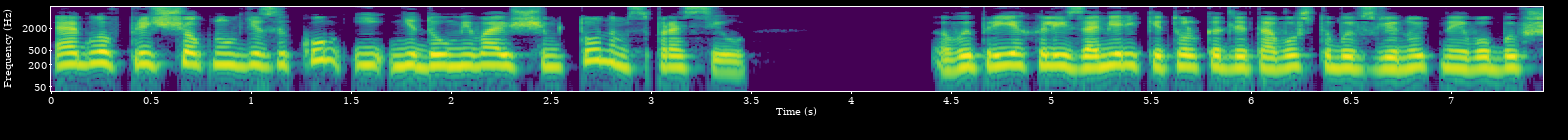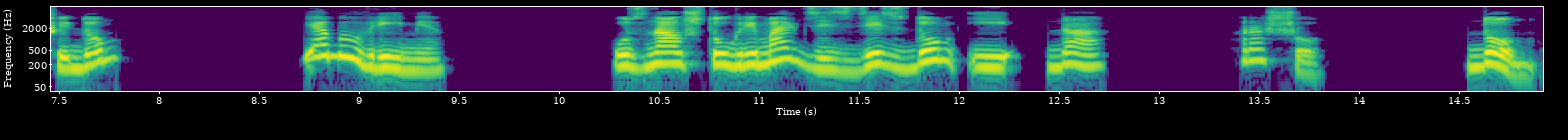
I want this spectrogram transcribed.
Эглов прищелкнул языком и недоумевающим тоном спросил. «Вы приехали из Америки только для того, чтобы взглянуть на его бывший дом?» «Я был в Риме. Узнал, что у Гримальди здесь дом и... Да, хорошо. Дом.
